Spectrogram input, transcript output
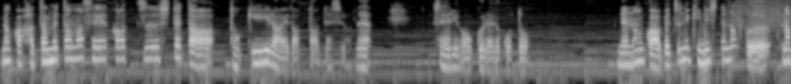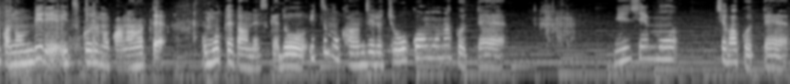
なんかはちゃめちゃな生活してた時以来だったんですよね。生理が遅れること。ね、なんか別に気にしてなく、なんかのんびりいつ来るのかなって思ってたんですけど、いつも感じる兆候もなくって、妊娠も違くって、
